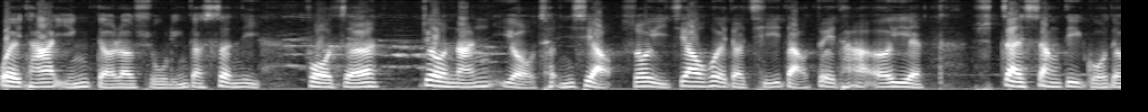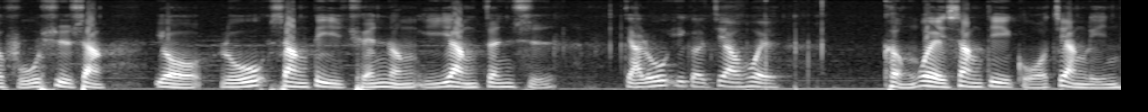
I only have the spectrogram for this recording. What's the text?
为他赢得了属灵的胜利，否则就难有成效。所以教会的祈祷对他而言。在上帝国的服饰上，有如上帝全能一样真实。假如一个教会肯为上帝国降临，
